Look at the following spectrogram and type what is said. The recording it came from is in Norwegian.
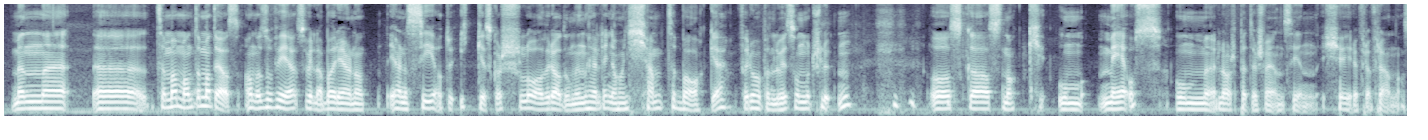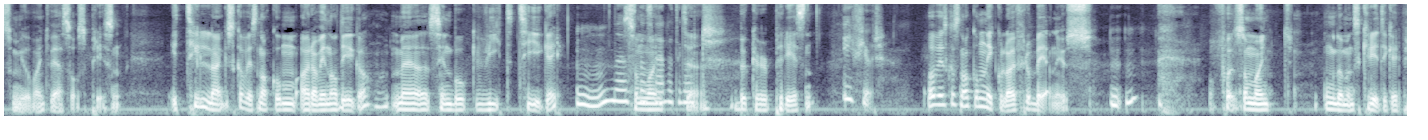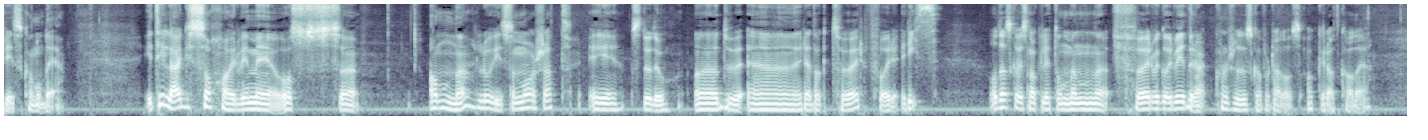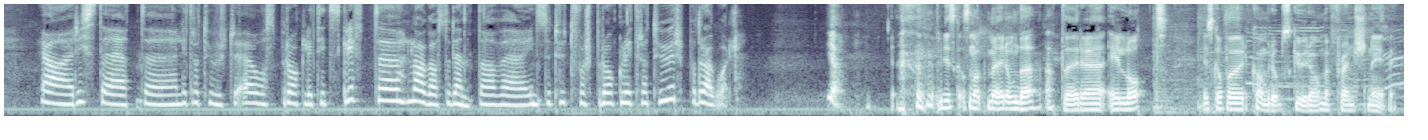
Men eh, til mammaen til Mathias, Anne Sofie, så vil jeg bare gjerne, gjerne si at du ikke skal slå av radioen din helt ennå. Han kommer tilbake, forhåpentligvis sånn mot slutten, og skal snakke om, med oss om Lars Petter Sveen sin 'Kjøre fra Fræna', som jo vant Vesaas-prisen. I tillegg skal vi snakke om Aravin Adiga med sin bok 'Hvit tiger', Mm, det som vant eh, Booker-prisen. I fjor. Og vi skal snakke om Nicolai Frobenius, for, som vant Ungdommens kritikerpris, hva nå det er. I tillegg så har vi med oss eh, Anne Louise Maarseth i studio. Eh, Du er redaktør for RIS, og det skal vi snakke litt om. Men før vi går videre, kanskje du skal fortelle oss akkurat hva det er? Ja, RIS er et eh, litteratur- og språklig tidsskrift laga av studenter ved Institutt for språk og litteratur på Dragvoll. Ja. vi skal snakke mer om det etter ei låt. Vi skal få høre Camera Obscura med French Navy.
